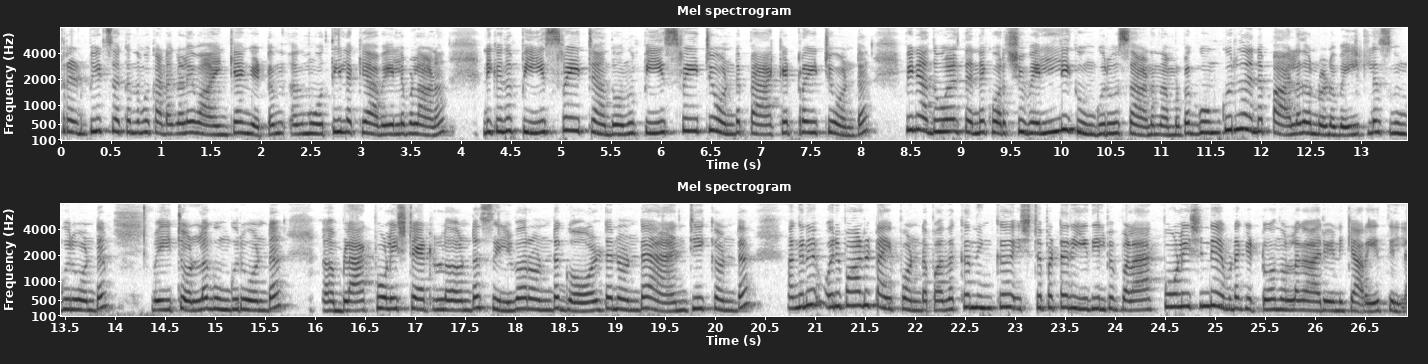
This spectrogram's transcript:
ത്രെഡ് ബീഡ്സ് ഒക്കെ നമുക്ക് കടകളിൽ വാങ്ങിക്കാൻ കിട്ടും. അത് മോത്തിയിലൊക്കെ അവൈലബിൾ ആണ്. എനിക്കൊന്ന് പീസ് റേറ്റ് ആണെന്ന് തോന്നുന്നു. പീസ് റേറ്റും ഉണ്ട് പാക്കറ്റ് റേറ്റും ഉണ്ട്. പിന്നെ അതുപോലെ തന്നെ കുറച്ച് വലിയ ഗുങ്കുരൂസ് ആണ് നമ്മളിപ്പോൾ ഗുങ്കുരു തന്നെ പലതുണ്ടുണ്ട് വെയ്റ്റ്ലെസ് ഗുങ്കുരു ഉണ്ട് വെയിറ്റ് ഉള്ള ഗുങ്കുരു ഉണ്ട് ബ്ലാക്ക് പോളിഷ്ഡ് ആയിട്ടുള്ളതുണ്ട് സിൽവർ ഉണ്ട് ഗോൾഡൻ ഉണ്ട് ആന്റീക്ക് ഉണ്ട് അങ്ങനെ ഒരുപാട് ടൈപ്പ് ഉണ്ട്. അപ്പോൾ അതൊക്കെ നിങ്ങൾക്ക് ഇഷ്ടപ്പെട്ട രീതിയിൽ ഇപ്പോൾ ബ്ലാക്ക് പോളിഷിന്റെ എവിടെ കിട്ടുമോ എന്നുള്ള കാര്യം എനിക്ക് അറിയത്തില്ല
